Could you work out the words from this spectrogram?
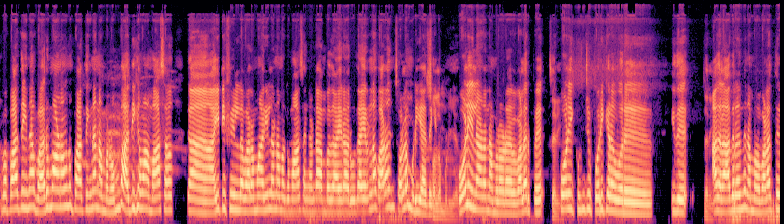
அப்ப பாத்தீங்கன்னா வருமானம்னு பாத்தீங்கன்னா நம்ம ரொம்ப அதிகமா மாசம் ஐடி ஃபீல்ட்ல வர மாதிரிலாம் நமக்கு மாசம் கண்டா ஐம்பதாயிரம் அறுபதாயிரம்லாம் வரன்னு சொல்ல முடியாது. கோழி இல்லாத நம்மளோட வளர்ப்பு கோழி குஞ்சு பொரிக்கிற ஒரு இது. அதுல அதுல இருந்து நம்ம வளர்த்து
